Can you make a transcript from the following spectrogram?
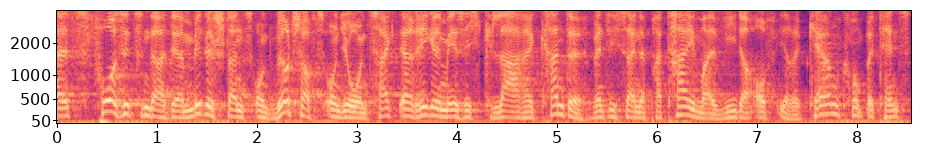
Als Vorsitzender der Mittelstands- und Wirtschaftsunion zeigt er regelmäßig klare Kante, wenn sich seine Partei mal wieder auf ihre Kernkompetenz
